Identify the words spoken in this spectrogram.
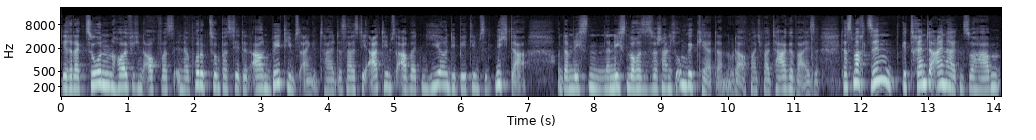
die Redaktionen häufig und auch was in der Produktion passiert, in A- und B-Teams eingeteilt. Das heißt, die A-Teams arbeiten hier und die B-Teams sind nicht da. Und am nächsten, in der nächsten Woche ist es wahrscheinlich umgekehrt dann oder auch manchmal tageweise. Das macht Sinn, getrennte Einheiten zu haben,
